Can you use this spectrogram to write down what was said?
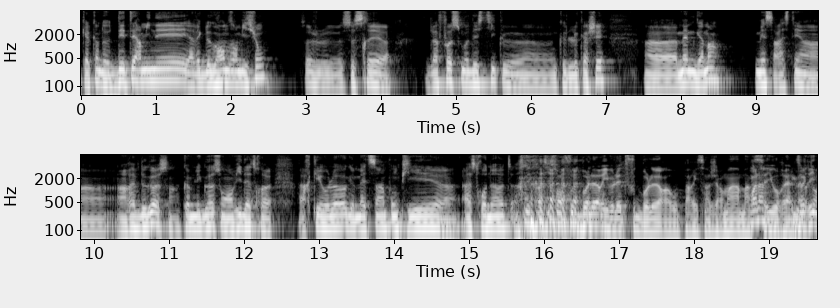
quelqu'un de déterminé, avec de grandes ambitions. Ça, ce serait euh, de la fausse modestie que, euh, de le cacher. Euh, même gamin, mais ça restait un, un rêve de gosse. Hein. Comme les gosses ont envie d'être euh, archéologues, médecins, pompiers, euh, astronautes. quand ils sont footballeurs, ils veulent être footballeurs au Paris Saint-Germain, à Marseille, au Real Madrid.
